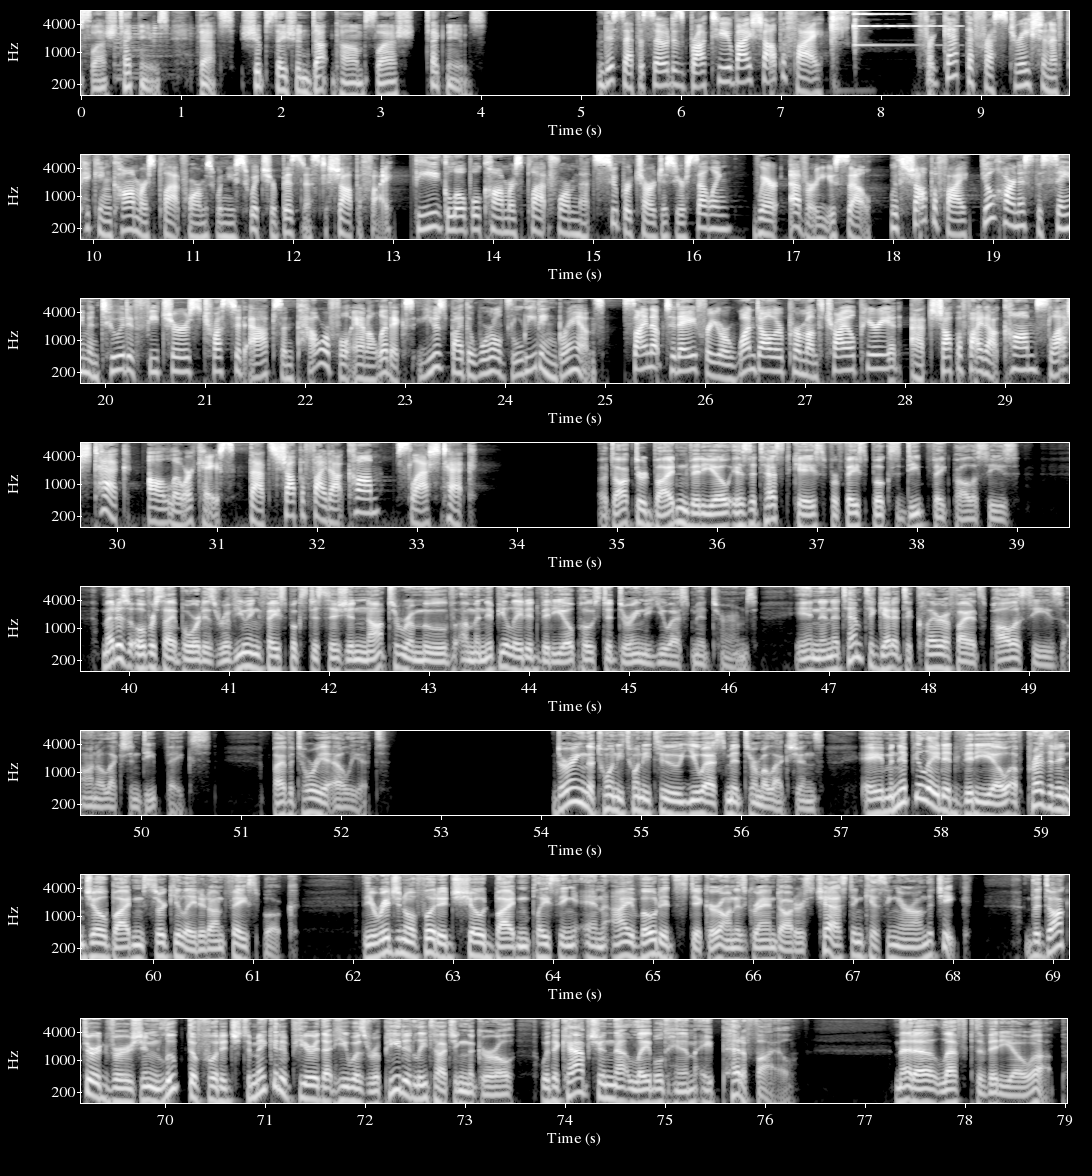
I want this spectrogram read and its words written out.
slash technews. That's shipstation.com slash technews. This episode is brought to you by Shopify. Forget the frustration of picking commerce platforms when you switch your business to Shopify, the global commerce platform that supercharges your selling wherever you sell. With Shopify, you'll harness the same intuitive features, trusted apps, and powerful analytics used by the world's leading brands. Sign up today for your $1 per month trial period at shopify.com slash tech, all lowercase. That's shopify.com slash tech. A doctored Biden video is a test case for Facebook's deepfake policies. Meta's oversight board is reviewing Facebook's decision not to remove a manipulated video posted during the U.S. midterms in an attempt to get it to clarify its policies on election deepfakes. By Victoria Elliott. During the 2022 U.S. midterm elections, a manipulated video of President Joe Biden circulated on Facebook. The original footage showed Biden placing an I voted sticker on his granddaughter's chest and kissing her on the cheek. The doctored version looped the footage to make it appear that he was repeatedly touching the girl with a caption that labeled him a pedophile. Meta left the video up.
